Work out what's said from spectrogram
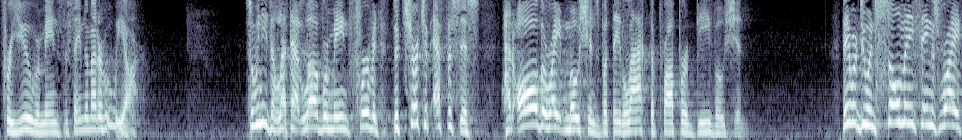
for you remains the same no matter who we are. So we need to let that love remain fervent. The church of Ephesus had all the right motions, but they lacked the proper devotion. They were doing so many things right,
